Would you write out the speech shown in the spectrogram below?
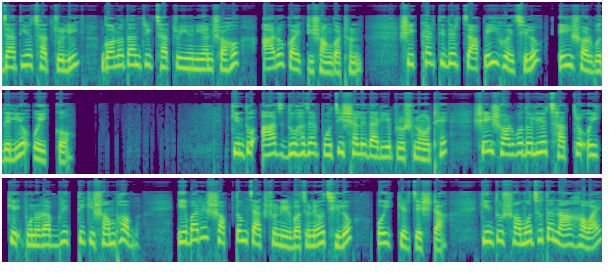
জাতীয় ছাত্রলীগ, গণতান্ত্রিক ছাত্র ইউনিয়ন সহ আরও কয়েকটি সংগঠন। শিক্ষার্থীদের চাপেই হয়েছিল এই সর্বদলীয় ঐক্য। কিন্তু আজ দু হাজার পঁচিশ সালে দাঁড়িয়ে প্রশ্ন ওঠে, সেই সর্বদলীয় ছাত্র ঐক্যে পুনরাবৃত্তি কি সম্ভব? এবারের সপ্তম চাকসু নির্বাচনেও ছিল ঐক্যের চেষ্টা। কিন্তু সমঝোতা না হওয়ায়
